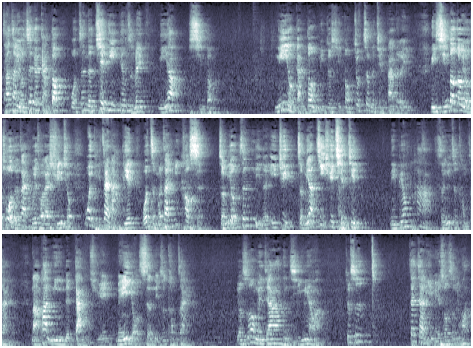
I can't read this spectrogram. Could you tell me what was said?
常常有这个感动，我真的建议弟兄姊妹，你要行动。你有感动你就行动，就这么简单而已。你行动都有挫折，再回头来寻求问题在哪边？我怎么在依靠神？怎么有真理的依据？怎么样继续前进？你不用怕，神一直同在的。哪怕你的感觉没有神，也是同在。有时候我们家很奇妙啊，就是在家里也没说什么话，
